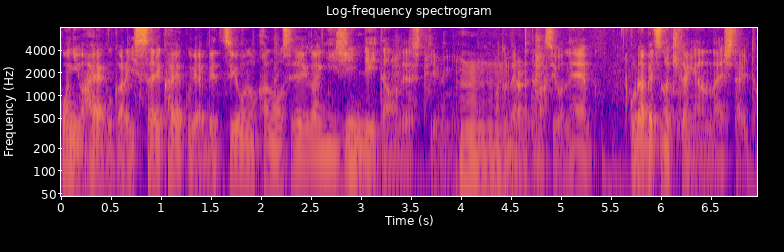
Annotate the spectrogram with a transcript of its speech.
こには早くから一切火薬や別用の可能性が滲んでいたのですっていうふうにまとめられてますよね。これは別の機会に案内したいと。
